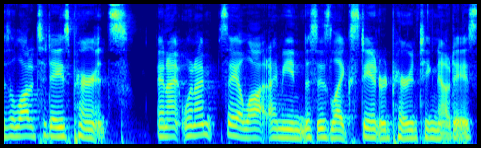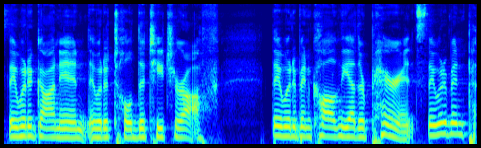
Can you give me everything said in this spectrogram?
is a lot of today's parents, and I when I say a lot, I mean this is like standard parenting nowadays. They would have gone in, they would have told the teacher off. They would have been calling the other parents. They would have been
